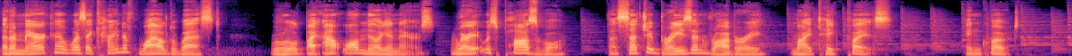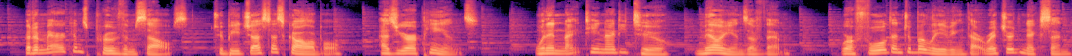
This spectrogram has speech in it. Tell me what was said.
that America was a kind of Wild West ruled by outlaw millionaires, where it was plausible that such a brazen robbery might take place. But Americans proved themselves to be just as gullible as Europeans when in 1992, millions of them were fooled into believing that Richard Nixon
